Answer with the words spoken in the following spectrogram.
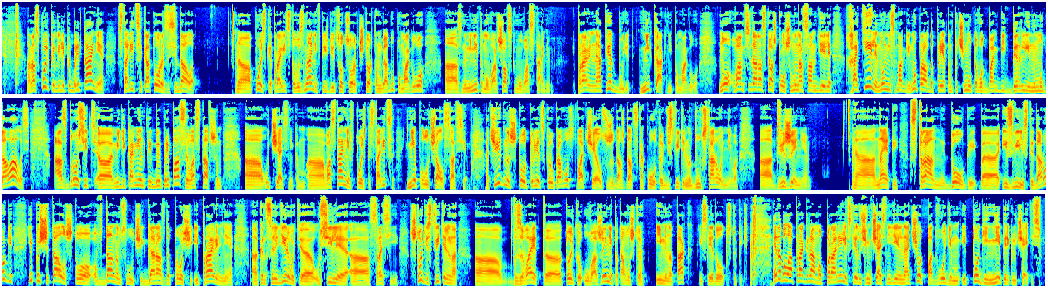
А насколько Великобритания, в которой заседала э, польское правительство в изгнании в 1944 году помогло э, знаменитому Варшавскому восстанию. Правильный ответ будет никак не помогло. Но вам всегда расскажут о том, что мы на самом деле хотели, но не смогли. Ну, правда, при этом почему-то вот бомбить Берлин им удавалось, а сбросить э, медикаменты и боеприпасы восставшим э, участникам э, восстания в польской столице не получалось совсем. Очевидно, что турецкое руководство отчаялось уже дождаться какого-то действительно двухстороннего э, движения на этой странной, долгой, э, извилистой дороге и посчитала, что в данном случае гораздо проще и правильнее э, консолидировать усилия с Россией, что действительно вызывает только уважение, потому что именно так и следовало поступить. Это была программа «Параллели». В следующем часть недельный отчет. Подводим итоги. Не переключайтесь.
